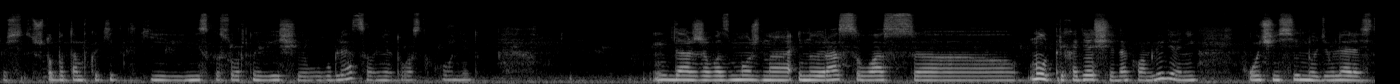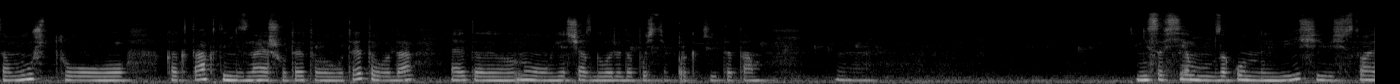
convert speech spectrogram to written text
То есть, чтобы там в какие-то такие низкосортные вещи углубляться, нет, у вас такого нет. Даже, возможно, иной раз у вас, э, ну, вот приходящие, да, к вам люди, они очень сильно удивлялись тому, что как так ты не знаешь вот этого, вот этого, да, это, ну, я сейчас говорю, допустим, про какие-то там не совсем законные вещи, вещества,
